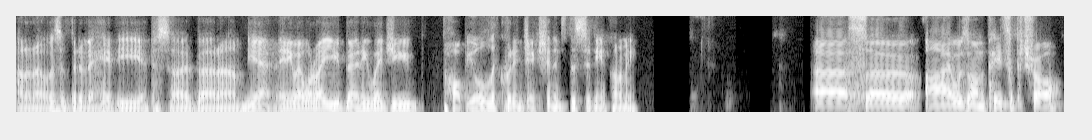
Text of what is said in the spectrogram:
I don't know. It was a bit of a heavy episode, but um, yeah. Anyway, what about you, Bernie? Where'd you pop your liquid injection into the Sydney economy? Uh, so I was on Pizza Patrol.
